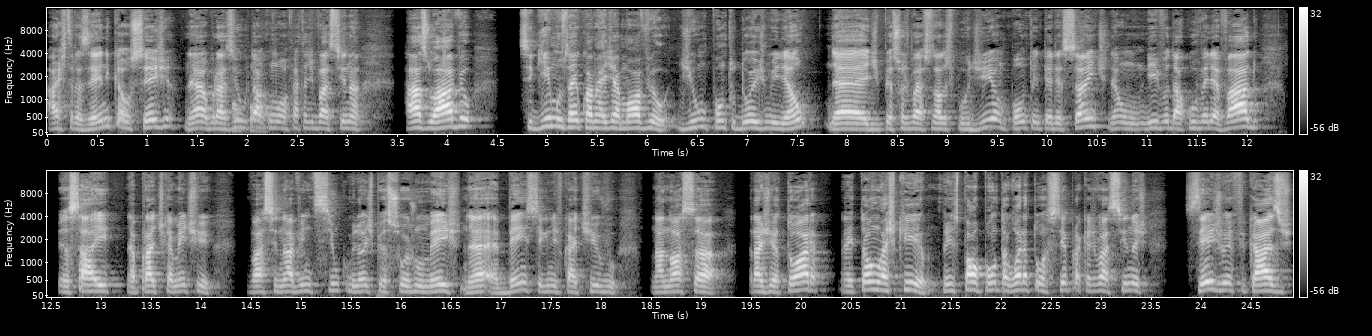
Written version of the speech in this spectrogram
AstraZeneca, ou seja, né, o Brasil está com uma oferta de vacina razoável. Seguimos aí com a média móvel de 1,2 milhão né, de pessoas vacinadas por dia, um ponto interessante, né, um nível da curva elevado. Pensar aí, né, praticamente vacinar 25 milhões de pessoas no mês né, é bem significativo na nossa trajetória. Né? Então, acho que o principal ponto agora é torcer para que as vacinas sejam eficazes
